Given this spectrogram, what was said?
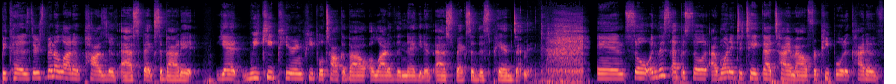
Because there's been a lot of positive aspects about it, yet we keep hearing people talk about a lot of the negative aspects of this pandemic. And so, in this episode, I wanted to take that time out for people to kind of,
